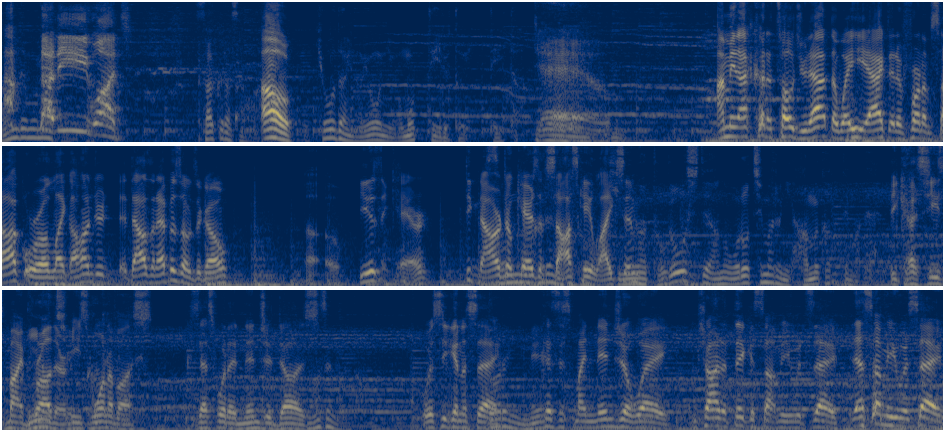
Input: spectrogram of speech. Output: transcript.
何でもない Nani, what? さくらさんは Oh, 兄弟のように思っていると言っていた Damn. I mean, I could have told you that the way he acted in front of Sakura like a hundred thousand episodes ago. Uh-oh. He doesn't care. Think Naruto cares if Sasuke likes him? Because he's my brother. He's one of us. Because that's what a ninja does. What's he gonna say? Because it's my ninja way. I'm trying to think of something he would say. That's something he would say.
